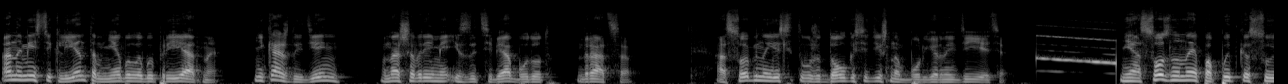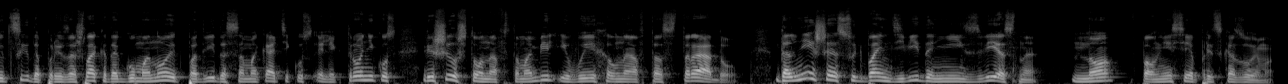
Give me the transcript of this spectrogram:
А на месте клиента мне было бы приятно. Не каждый день в наше время из-за тебя будут драться. Особенно, если ты уже долго сидишь на бургерной диете. Неосознанная попытка суицида произошла, когда гуманоид под вида самокатикус электроникус решил, что он автомобиль и выехал на автостраду. Дальнейшая судьба индивида неизвестна, но вполне себе предсказуемо.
